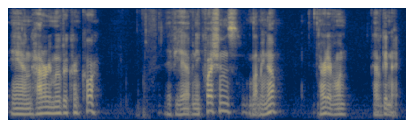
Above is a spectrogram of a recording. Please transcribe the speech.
and how to remove the crimp core. If you have any questions, let me know. All right, everyone. Have a good night.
